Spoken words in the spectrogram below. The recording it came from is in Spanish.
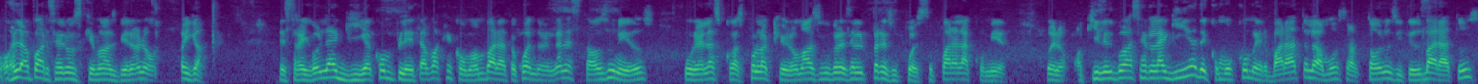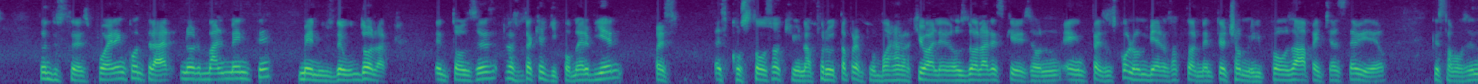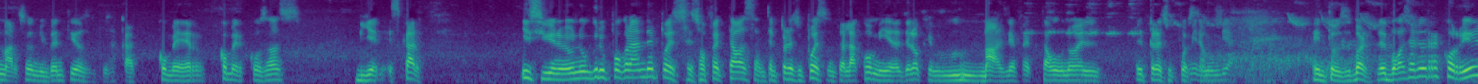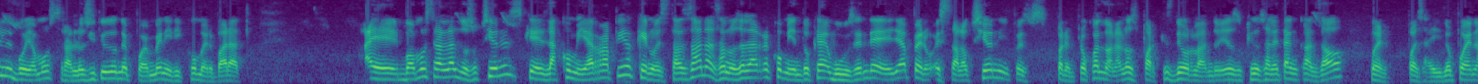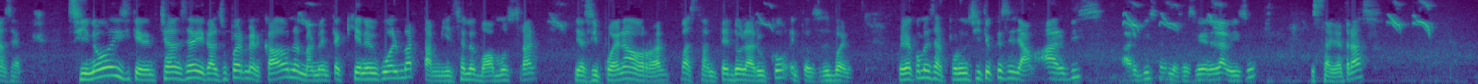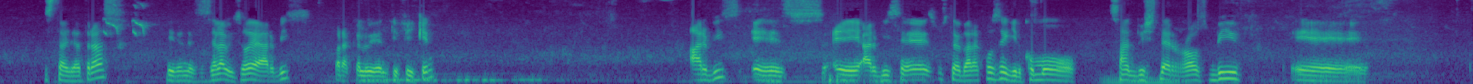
Hola parceros, ¿qué más? ¿Bien o no? Oiga, les traigo la guía completa para que coman barato cuando vengan a Estados Unidos. Una de las cosas por las que uno más sufre es el presupuesto para la comida. Bueno, aquí les voy a hacer la guía de cómo comer barato, les voy a mostrar todos los sitios baratos donde ustedes pueden encontrar normalmente menús de un dólar. Entonces resulta que aquí comer bien, pues es costoso. Aquí una fruta, por ejemplo un banano aquí vale dos dólares que son en pesos colombianos actualmente 8 mil pesos a fecha de este video que estamos en marzo de 2022, entonces acá comer, comer cosas bien es caro. Y si viene en un grupo grande, pues eso afecta bastante el presupuesto, entonces la comida es de lo que más le afecta a uno el, el presupuesto mundial. Entonces, bueno, les voy a hacer el recorrido y les voy a mostrar los sitios donde pueden venir y comer barato. Eh, voy a mostrar las dos opciones, que es la comida rápida, que no es tan sana, esa no se la recomiendo que abusen de ella, pero está la opción y pues, por ejemplo, cuando van a los parques de Orlando y eso que no sale tan cansado, bueno, pues ahí lo pueden hacer. Si no, y si tienen chance de ir al supermercado, normalmente aquí en el Walmart también se los voy a mostrar y así pueden ahorrar bastante dolaruco. Entonces, bueno, voy a comenzar por un sitio que se llama Arby's. Arby's, no sé si ven el aviso, está allá atrás. Está allá atrás. Miren, ese es el aviso de Arby's para que lo identifiquen. Arby's es, eh, Arby's es, ustedes van a conseguir como sándwich de roast beef, eh,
